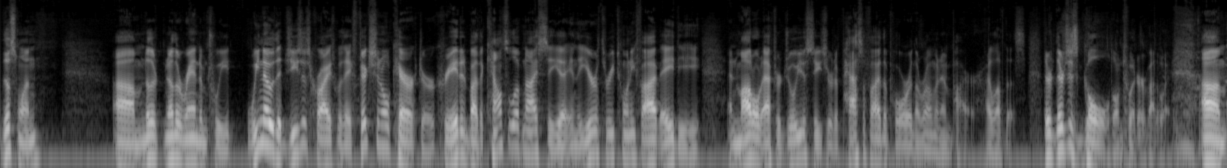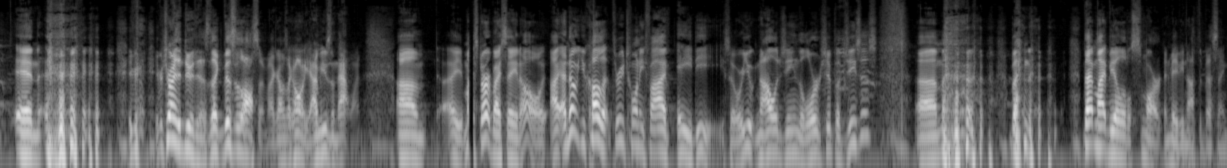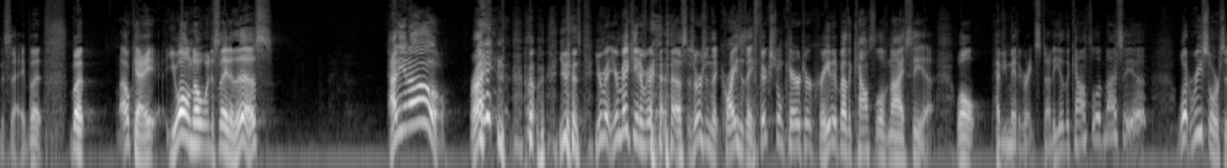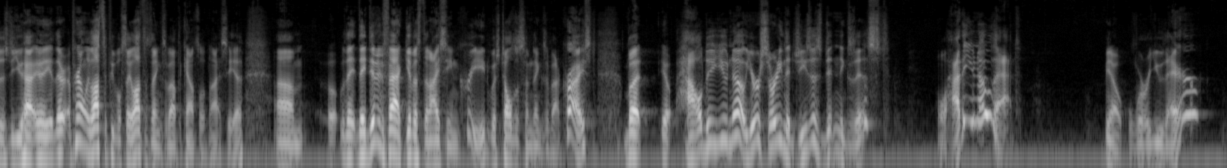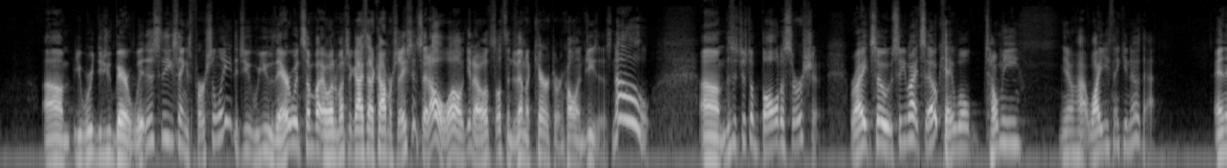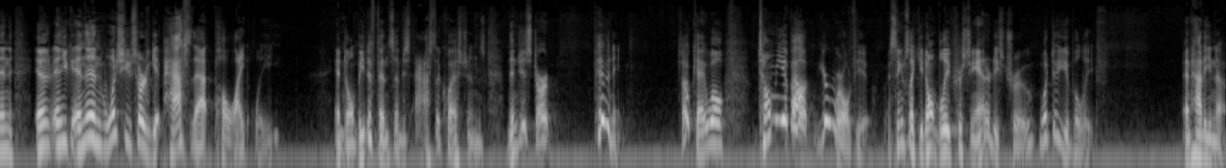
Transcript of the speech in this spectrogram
this one Um, another, another random tweet. We know that Jesus Christ was a fictional character created by the Council of Nicaea in the year 325 AD and modeled after Julius Caesar to pacify the poor in the Roman Empire. I love this. There, there's just gold on Twitter, by the way. Um, and if, you're, if, you're, trying to do this, like this is awesome. Like I was like, oh yeah, I'm using that one. Um, I might start by saying, oh, I, I, know you call it 325 AD. So are you acknowledging the lordship of Jesus? Um, but that might be a little smart and maybe not the best thing to say. But but okay, you all know what to say to this. How do you know? Right? you, are making an assertion that Christ is a fictional character created by the Council of Nicaea. Well, have you made a great study of the Council of Nicaea? What resources do you have? Uh, there, apparently, lots of people say lots of things about the Council of Nicaea. Um, they, they, did, in fact, give us the Nicene Creed, which tells us some things about Christ. But you know, how do you know? You're asserting that Jesus didn't exist? Well, how do you know that? You know, were you there? Um, you, were, did you bear witness to these things personally? Did you were you there when somebody when a bunch of guys had a conversation and said, "Oh, well, you know, let's let's invent a character and call him Jesus"? No, um, this is just a bald assertion, right? So so you might say, okay, well, tell me, you know, how, why you think you know that, and then and, and you can, and then once you sort of get past that politely, and don't be defensive, just ask the questions, then just start pivoting. So okay, well, tell me about your worldview. It seems like you don't believe Christianity is true. What do you believe? And how do you know?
